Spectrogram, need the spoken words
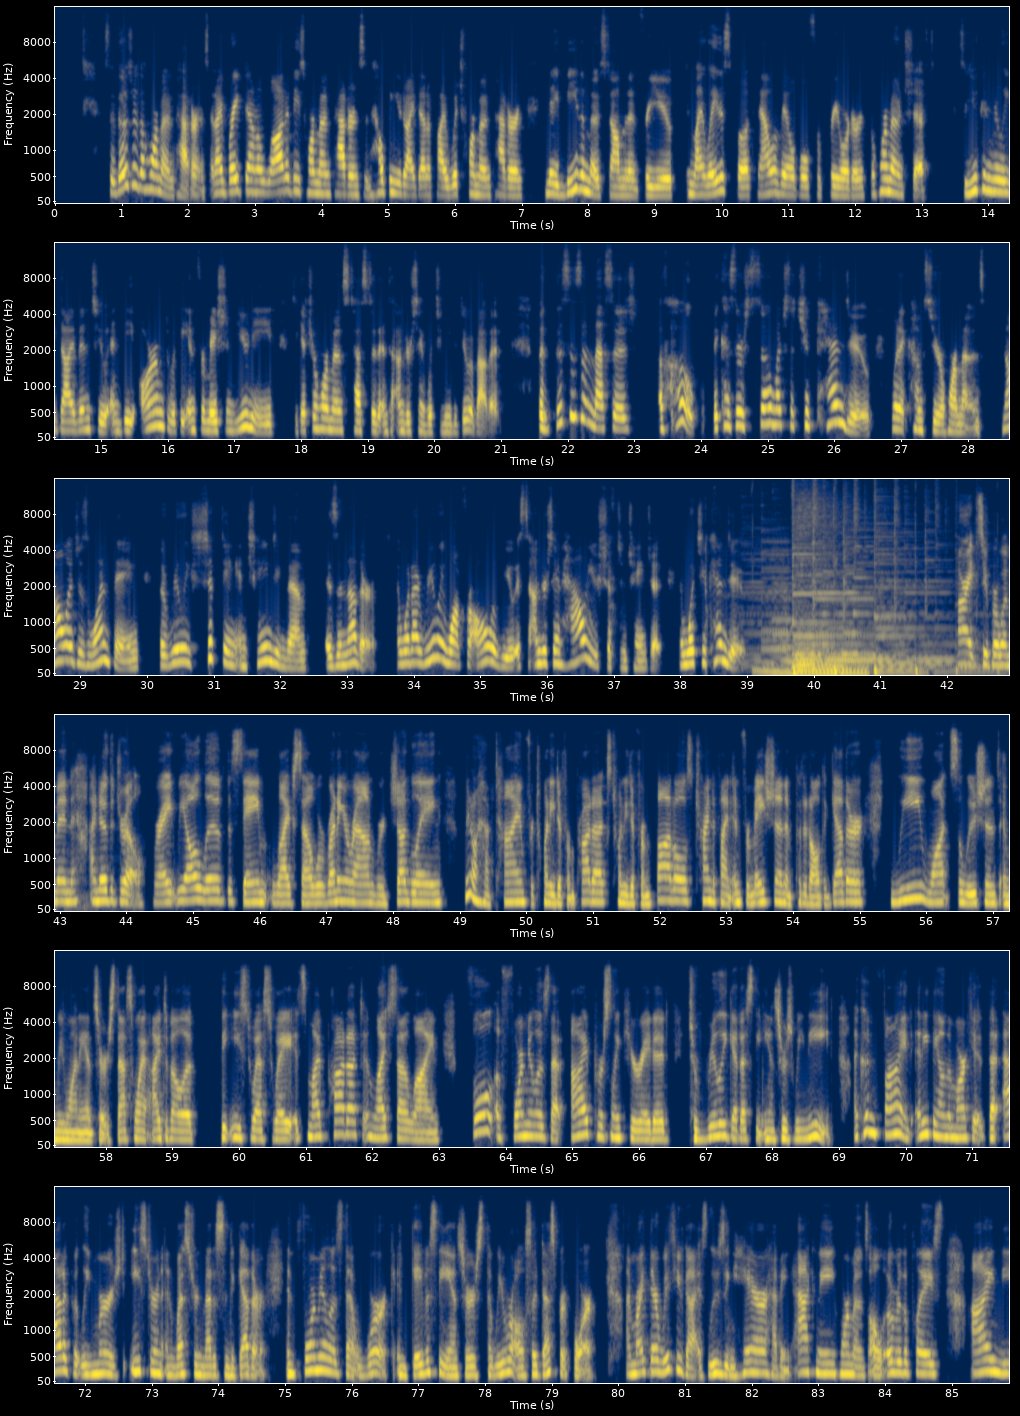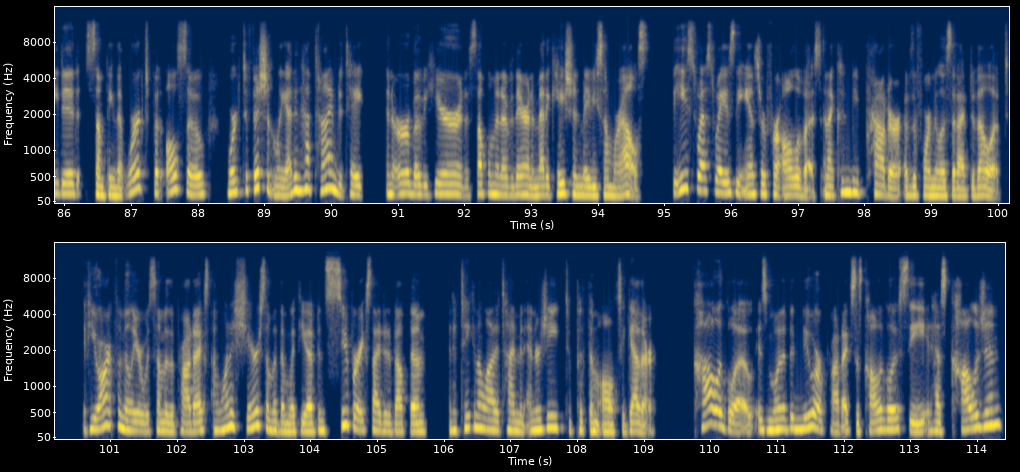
So, those are the hormone patterns. And I break down a lot of these hormone patterns and helping you to identify which hormone pattern may be the most dominant for you in my latest book, now available for pre order, The Hormone Shift. So, you can really dive into and be armed with the information you need to get your hormones tested and to understand what you need to do about it. But this is a message of hope because there's so much that you can do when it comes to your hormones. Knowledge is one thing, but really shifting and changing them is another. And what I really want for all of you is to understand how you shift and change it and what you can do. All right, Superwoman, I know the drill, right? We all live the same lifestyle. We're running around, we're juggling. We don't have time for 20 different products, 20 different bottles, trying to find information and put it all together. We want solutions and we want answers. That's why I developed the East West Way. It's my product and lifestyle line full of formulas that I personally curated to really get us the answers we need. I couldn't find anything on the market that adequately merged Eastern and Western medicine together in formulas that work and gave us the answers that we were also desperate for. I'm right there with you guys, losing hair, having acne, hormones all over the place. I needed something that worked, but also worked efficiently. I didn't have time to take an herb over here and a supplement over there and a medication maybe somewhere else. The East West Way is the answer for all of us. And I couldn't be prouder of the formulas that I've developed. If you aren't familiar with some of the products, I want to share some of them with you. I've been super excited about them and have taken a lot of time and energy to put them all together. Collaglow is one of the newer products. It's Collaglow C. It has collagen,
